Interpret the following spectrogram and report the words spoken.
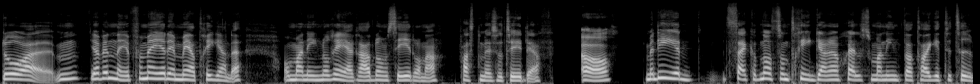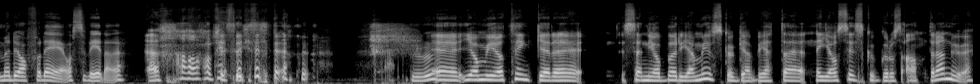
då, mm, jag vet inte, för mig är det mer triggande. Om man ignorerar de sidorna, fast de är så tydliga. Ja. Men det är säkert något som triggar en själv som man inte har tagit i tur med då för det och så vidare. Ja, precis. mm. ja, men jag tänker, eh, sen jag började med skuggarbete, när jag ser skuggor hos andra nu,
